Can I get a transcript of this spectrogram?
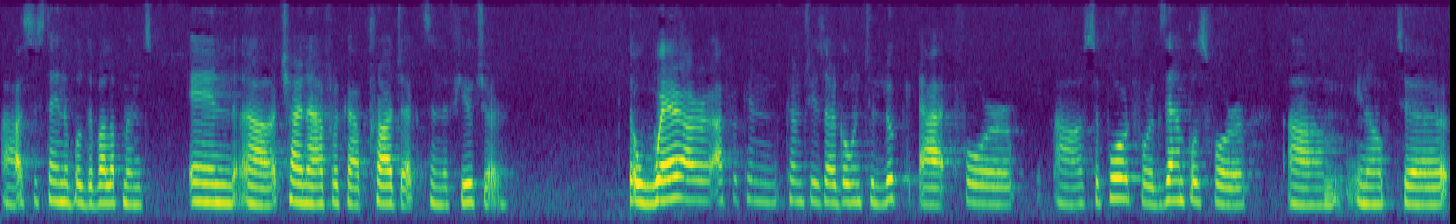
uh, sustainable development in uh, China Africa projects in the future? So where our African countries are going to look at for uh, support, for examples, for um, you know to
